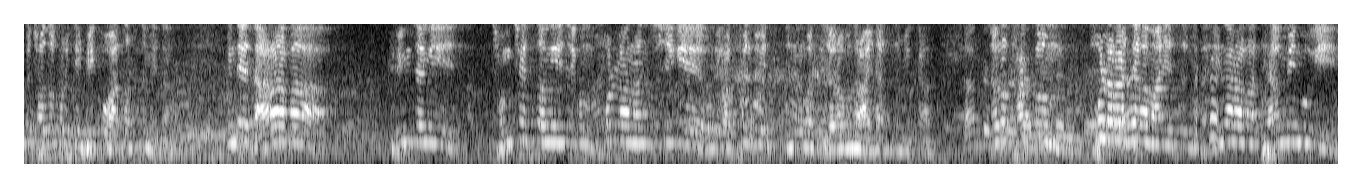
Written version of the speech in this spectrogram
그 저도 그렇게 믿고 왔었습니다. 근데 나라가 굉장히 정체성이 지금 혼란한 시기에 우리가 살고 있는 것을 여러분들 알지 않습니까? 저는 가끔 혼란할 때가 많이 있습니다. 이 나라가 대한민국이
